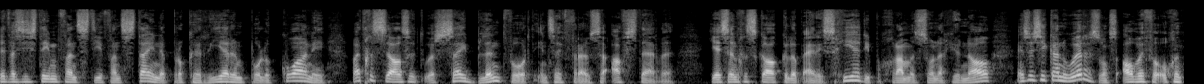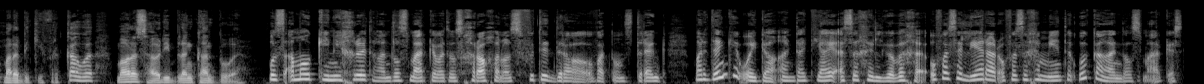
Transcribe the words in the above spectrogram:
Dit was die stem van Stefan Steyn, 'n prokureur in Polokwane, wat gesels het oor sy blind word en sy vrou se afsterwe. Jy's ingeskakel op RSG, die program is Sondagjoernaal, en soos jy kan hoor, is ons albei vanoggend maar 'n bietjie verkoue, maar ons hou die blinkkant bo. Ons almal ken die groot handelsmerke wat ons graag aan ons voete dra of wat ons drink, maar dink jy ooit daaraan dat jy as 'n gelowige of as 'n leraar of as 'n gemeente ook 'n handelsmerk is? 'n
